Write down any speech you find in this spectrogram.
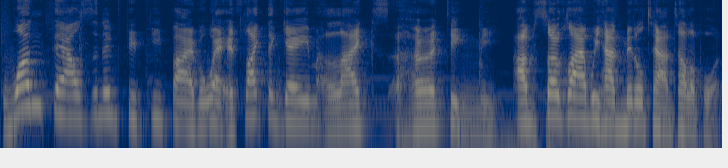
1,055 away. It's like the game likes hurting me. I'm so glad we have Middletown Teleport.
